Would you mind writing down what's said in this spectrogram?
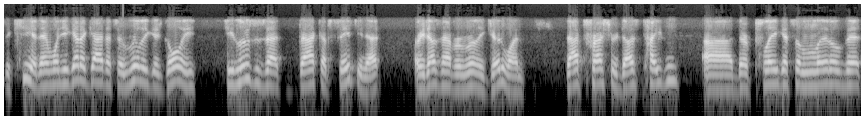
the key. And then when you get a guy that's a really good goalie, he loses that backup safety net, or he doesn't have a really good one. That pressure does tighten. Uh, their play gets a little bit,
